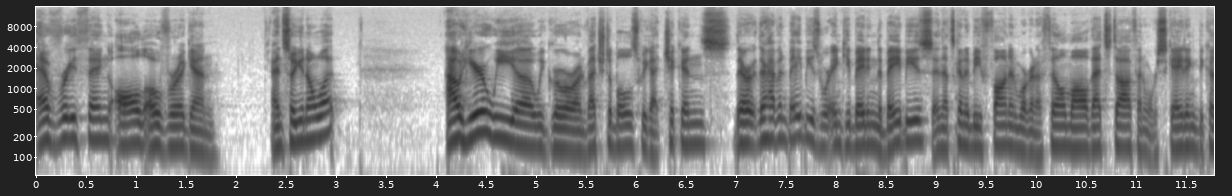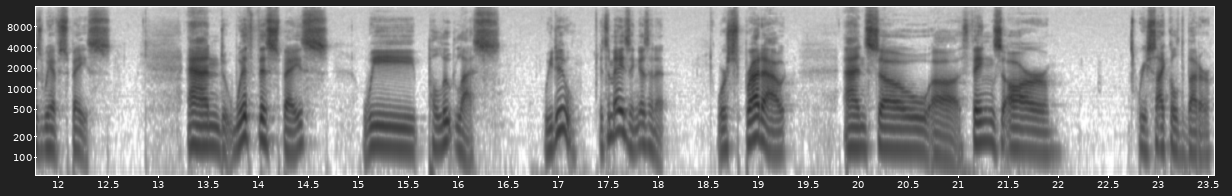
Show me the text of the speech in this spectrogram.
everything all over again. And so, you know what? Out here, we uh, we grow our own vegetables. We got chickens. They're they're having babies. We're incubating the babies, and that's going to be fun. And we're going to film all that stuff. And we're skating because we have space. And with this space, we pollute less. We do. It's amazing, isn't it? We're spread out, and so uh, things are recycled better.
